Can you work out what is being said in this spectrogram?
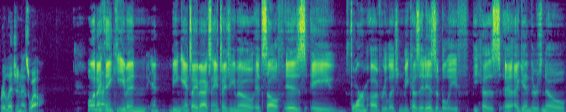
religion as well. Well, and I think even being anti-vax, anti-GMO itself is a form of religion because it is a belief. Because uh, again, there's no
